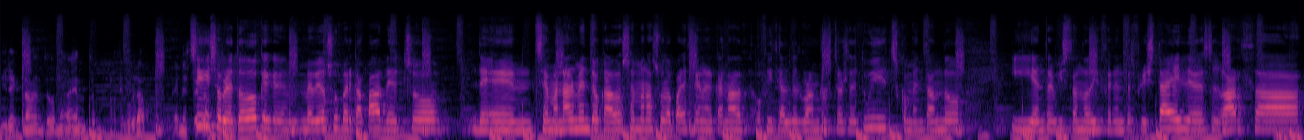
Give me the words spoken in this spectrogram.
directamente de un evento en particular. En este sí, sobre todo que, me veo súper capaz. De hecho, de, semanalmente o cada dos semanas suelo aparecer en el canal oficial de Urban Roosters de Twitch comentando y entrevistando a diferentes freestylers, Garza,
